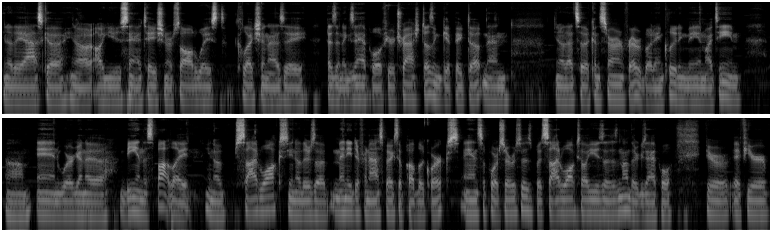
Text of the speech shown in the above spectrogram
you know they ask uh, you know I'll use sanitation or solid waste collection as a as an example. If your trash doesn't get picked up, then you know that's a concern for everybody, including me and my team. Um, and we're to be in the spotlight. You know, sidewalks. You know, there's a many different aspects of public works and support services, but sidewalks I'll use as another example. If your if your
